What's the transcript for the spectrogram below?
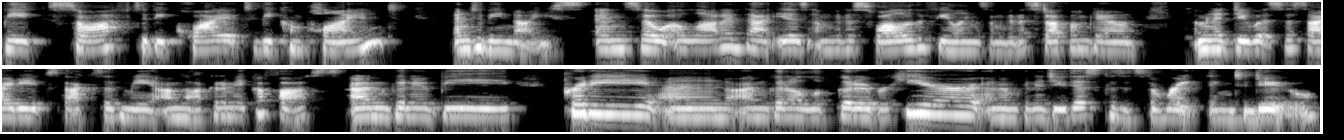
be soft, to be quiet, to be compliant, and to be nice. And so a lot of that is I'm going to swallow the feelings, I'm going to stuff them down. I'm going to do what society expects of me. I'm not going to make a fuss. I'm going to be pretty and I'm going to look good over here and I'm going to do this because it's the right thing to do.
